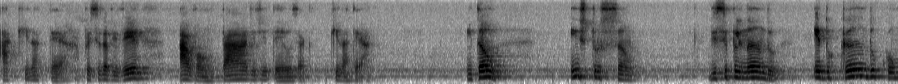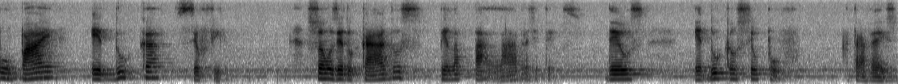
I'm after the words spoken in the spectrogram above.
aqui na terra. Precisa viver a vontade de Deus aqui na terra. Então, instrução, disciplinando, educando como um pai educa seu filho. Somos educados pela palavra de Deus. Deus educa o seu povo através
